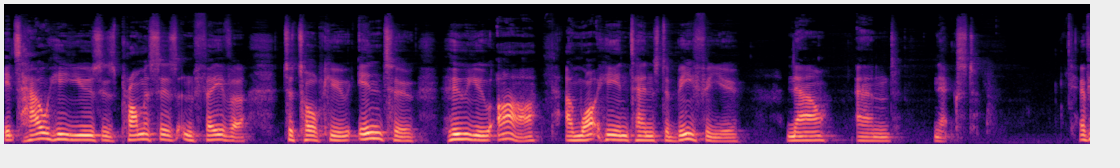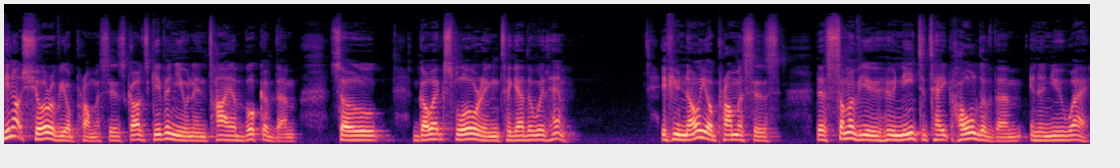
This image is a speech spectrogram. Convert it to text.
It's how He uses promises and favor to talk you into who you are and what He intends to be for you now and next. If you're not sure of your promises, God's given you an entire book of them, so go exploring together with Him. If you know your promises, there's some of you who need to take hold of them in a new way.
